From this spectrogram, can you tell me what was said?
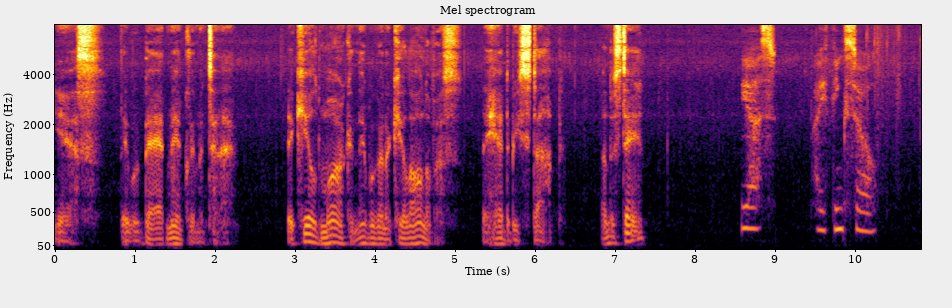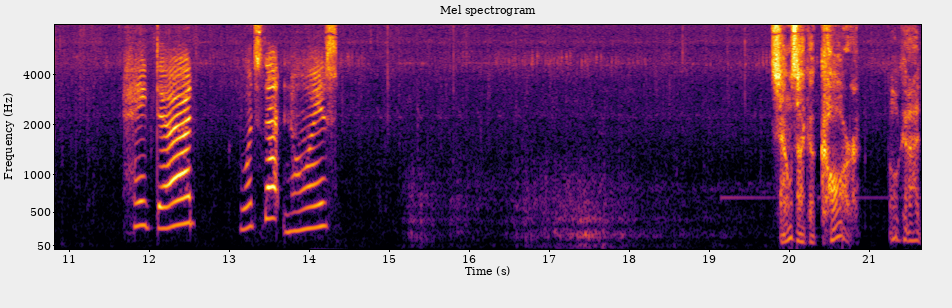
Yes, they were bad men, Clementine. They killed Mark and they were gonna kill all of us. They had to be stopped. Understand? Yes, I think so. Hey, Dad, what's that noise? Sounds like a car. Oh god,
